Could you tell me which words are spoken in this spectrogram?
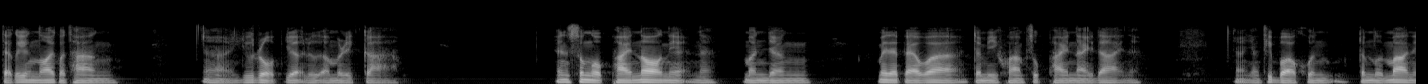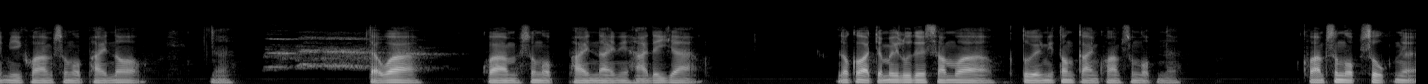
แต่ก็ยังน้อยกว่าทางยุโรปเยอะหรืออเมริกาอันสงบภายนอกเนี่ยนะมันยังไม่ได้แปลว่าจะมีความสุขภายในได้นะอย่างที่บอกคนจำนวนมากเนี่ยมีความสงบภายนอกนะแต่ว่าความสงบภายในนี่หาได้ยาก แล้วก็อาจจะไม่รู้ด้วยซ้ำว่าตัวเองนี่ต้องการความสงบนะ ความสงบสุขเนี่ย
